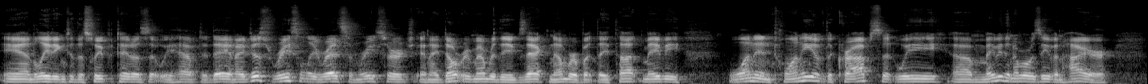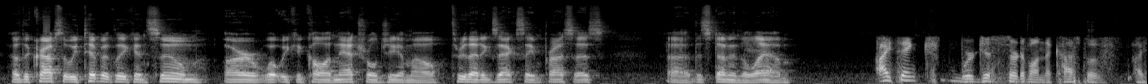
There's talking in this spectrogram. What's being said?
and leading to the sweet potatoes that we have today. And I just recently read some research, and I don't remember the exact number, but they thought maybe one in 20 of the crops that we, um, maybe the number was even higher, of the crops that we typically consume are what we could call a natural GMO through that exact same process uh, that's done in the lab. I think we're just sort of on the cusp of a,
